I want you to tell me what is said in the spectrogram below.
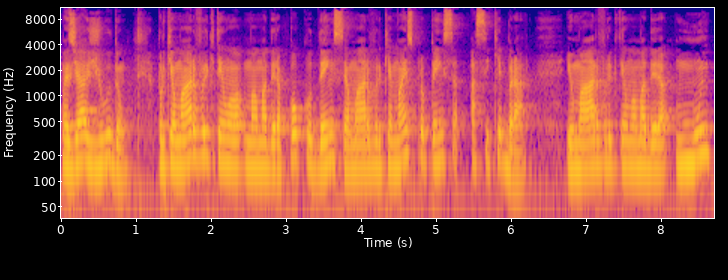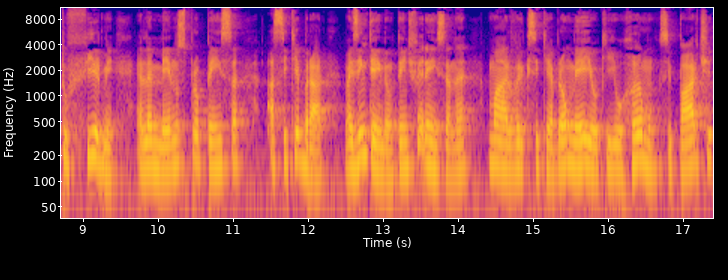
mas já ajudam, porque uma árvore que tem uma, uma madeira pouco densa é uma árvore que é mais propensa a se quebrar. E uma árvore que tem uma madeira muito firme, ela é menos propensa a se quebrar. Mas entendam, tem diferença, né? Uma árvore que se quebra ao meio, que o ramo se parte,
